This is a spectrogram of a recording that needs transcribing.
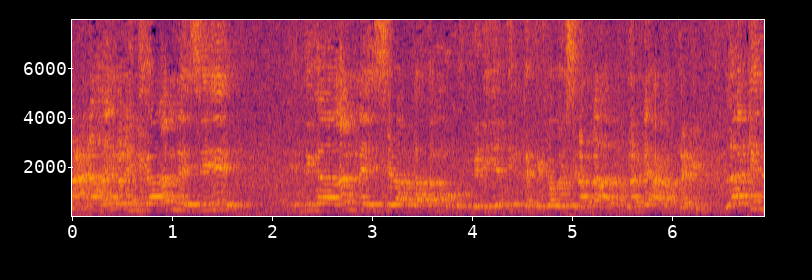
معناها يعني دقالنا يسيه دقالنا يسيه أبدا تمكت بريتك كتكوي سلمنا نبيها كبتري لكن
